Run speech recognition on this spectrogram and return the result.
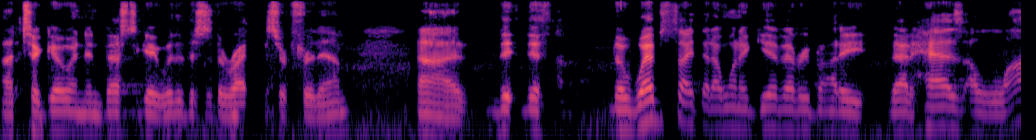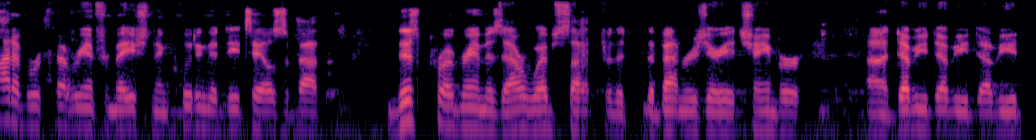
uh, to go and investigate whether this is the right answer for them. Uh, the, the the website that I want to give everybody that has a lot of recovery information, including the details about this program is our website for the, the Baton Rouge Area Chamber, uh, www.brac.org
